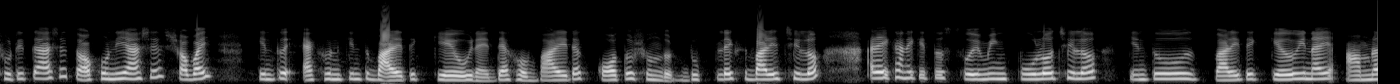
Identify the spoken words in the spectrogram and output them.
ছুটিতে আসে তখনই আসে। সবাই কিন্তু এখন কিন্তু বাড়িতে কেউই নাই। দেখো বাড়িটা কত সুন্দর। ডুপ্লেক্স বাড়ি ছিল আর এখানে কিন্তু সুইমিং পুলও ছিল। কিন্তু বাড়িতে কেউই নাই। আমরা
